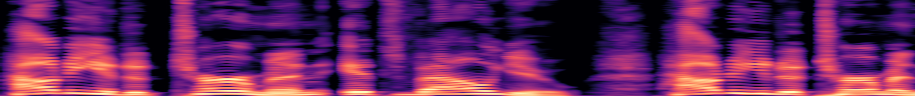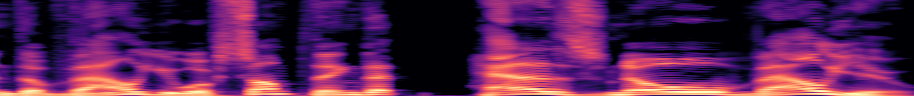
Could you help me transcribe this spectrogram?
How do you determine its value? How do you determine the value of something that has no value?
